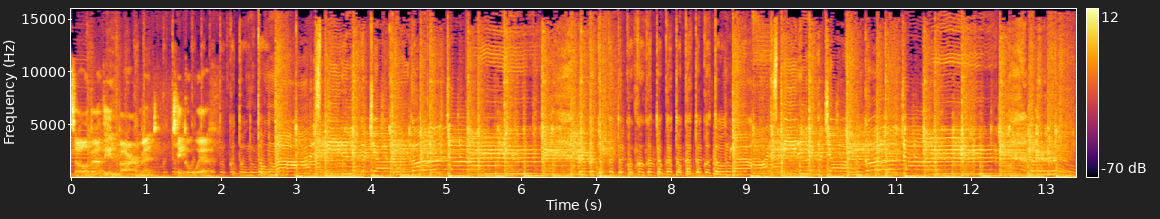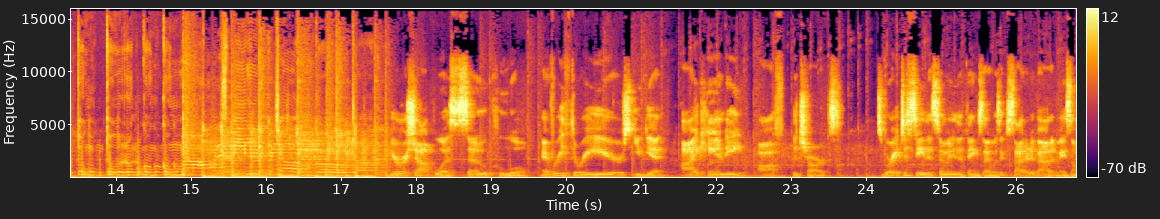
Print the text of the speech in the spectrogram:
It's all about the environment. Take a whiff. Drum. Euroshop was so cool. Every three years, you get eye candy off the charts. It's great to see that so many of the things I was excited about at Maison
